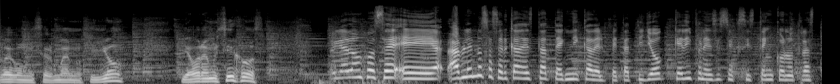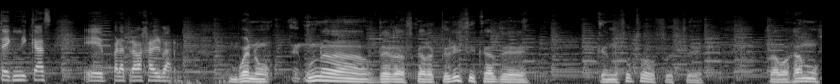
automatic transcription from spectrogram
luego mis hermanos y yo y ahora mis hijos. Oiga, don José, eh, háblenos acerca de esta técnica del petatillo. ¿Qué diferencias existen con otras técnicas eh, para trabajar el barro? Bueno, una de las características de que nosotros este, trabajamos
